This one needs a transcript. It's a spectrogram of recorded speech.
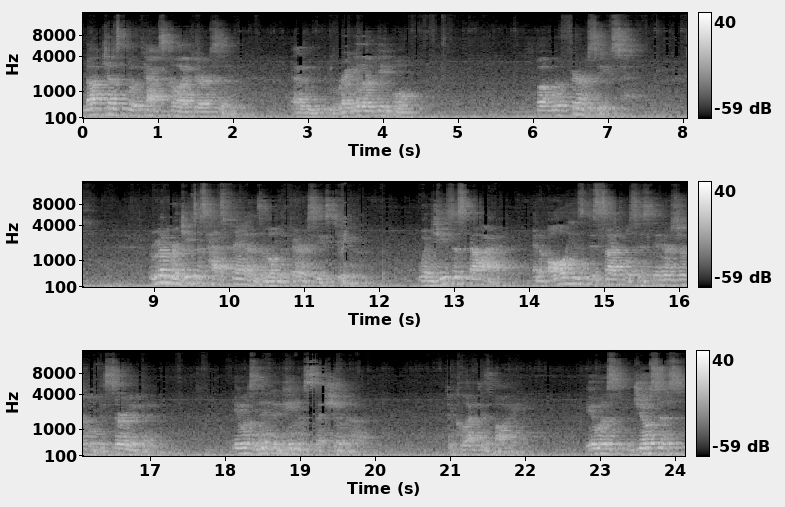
not just with tax collectors and, and regular people, but with Pharisees. Remember, Jesus has fans among the Pharisees too. When Jesus died and all his disciples, his inner circle, deserted him, it was Nicodemus that showed up to collect his body. It was Joseph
